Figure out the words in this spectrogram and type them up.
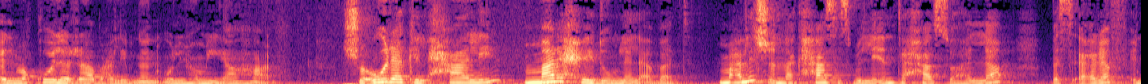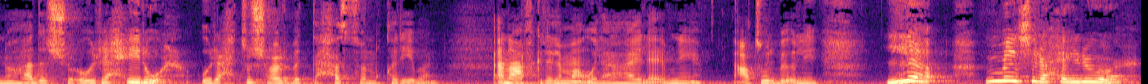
المقولة الرابعة اللي بدنا نقول لهم إياها شعورك الحالي ما رح يدوم للأبد. معلش إنك حاسس باللي أنت حاسه هلأ بس اعرف إنه هذا الشعور رح يروح ورح تشعر بالتحسن قريبا. أنا على فكرة لما أقولها هاي لابني على طول بيقول لي لا مش رح يروح.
